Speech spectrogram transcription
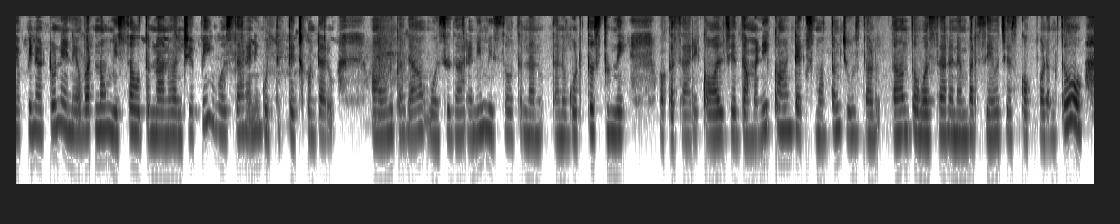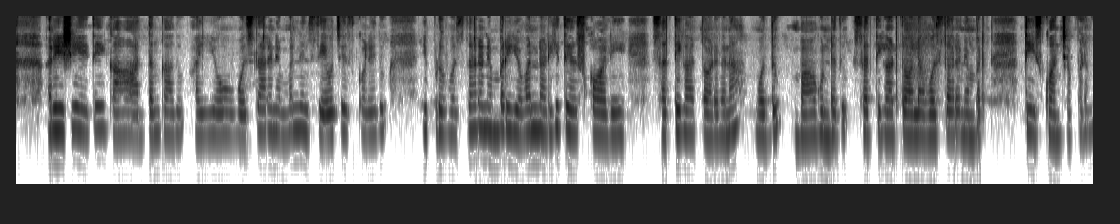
చెప్పినట్టు నేను ఎవరినో మిస్ అవుతున్నాను అని చెప్పి వసుధారని గుర్తుకు తెచ్చుకుంటారు. అవును కదా వసుధారని మిస్ అవుతున్నాను. తను గుర్తొస్తుంది. ఒకసారి కాల్ చేద్దామని కాంటాక్ట్స్ మొత్తం చూస్తాడు. దాంతో వసుధార నెంబర్ సేవ్ చేసుకోకపోవడంతో రిషి అయితే ఇక అర్థం కాదు. అయ్యో వసుధార నెంబర్ నేను సేవ్ చేసుకోలేదు. ఇప్పుడు వసుధార నెంబర్ ఎవరిని అడిగి తెలుసుకోవాలి? సత్తిగారితో అడగనా? వద్దు బాగుండదు. సత్తిగారితో అలా వస్తారా నెంబర్ తీసుకో అని చెప్పడం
